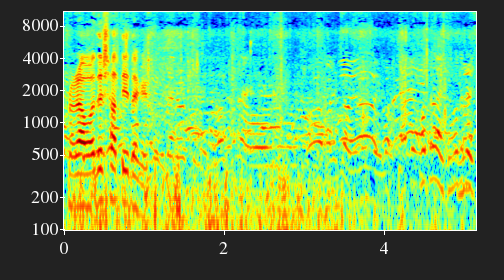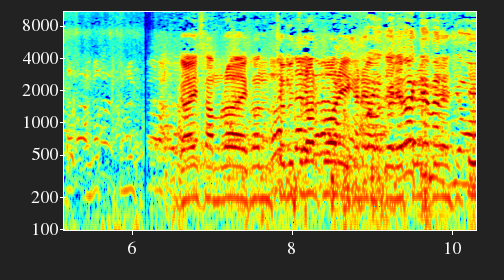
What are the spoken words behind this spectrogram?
আপনারা আমাদের সাথেই থাকেন। গাইস আমরা এখন ছবি তোলার পর এখানে আমাদের রেস্টুরেন্টে এসেছি।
